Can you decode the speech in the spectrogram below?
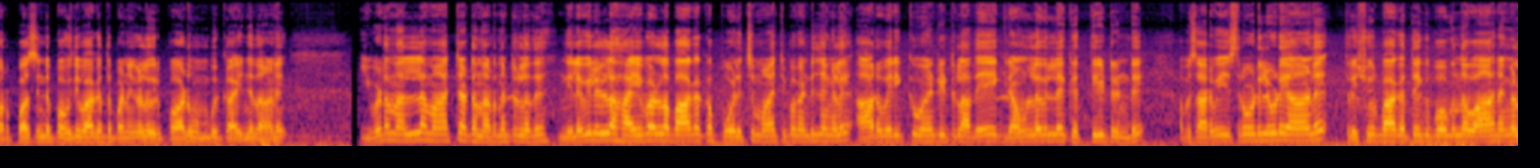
ഓർപ്പാസിന്റെ പകുതി ഭാഗത്തെ പണികൾ ഒരുപാട് മുമ്പ് കഴിഞ്ഞതാണ്. ഇവിടെ നല്ല മാറ്റാട്ടോ നടന്നിട്ടുള്ളത്. നിലവിലുള്ള ഹൈവേ ഭാഗമൊക്കെ പൊളിച്ച് മാറ്റിപ്പോൾ കണ്ടില്ല ഞങ്ങൾ ആറുവരിക്ക് വേണ്ടിയിട്ടുള്ള അതേ ഗ്രൗണ്ട് ലെവലിലേക്ക് എത്തിയിട്ടുണ്ട്. അപ്പോൾ സർവീസ് റോഡിലൂടെയാണ് തൃശ്ശൂർ ഭാഗത്തേക്ക് പോകുന്ന വാഹനങ്ങൾ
